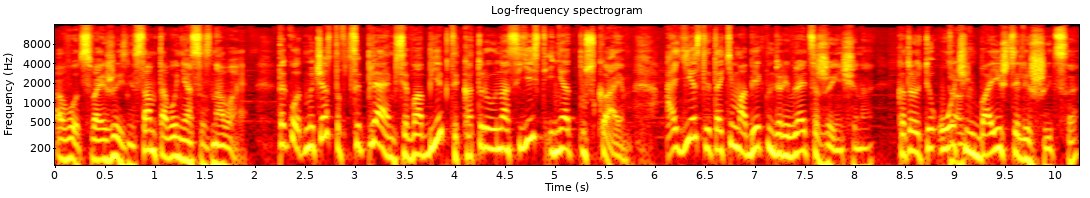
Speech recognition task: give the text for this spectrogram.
вот, в своей жизни, сам того не осознавая. Так вот, мы часто вцепляемся в объекты, которые у нас есть, и не отпускаем. А если таким объектом, например, является женщина, которую ты очень боишься лишиться,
